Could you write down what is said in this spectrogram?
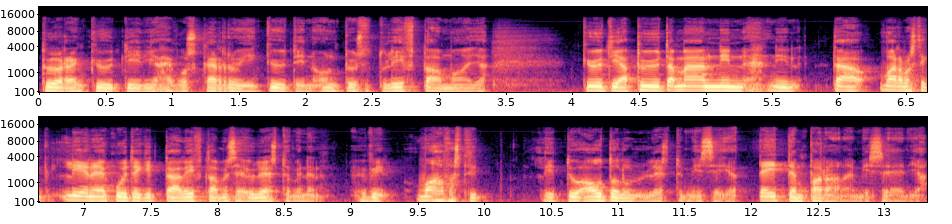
pyörän kyytiin ja hevoskärryihin kyytiin on pystytty liftaamaan ja kyytiä pyytämään, niin, niin tämä varmasti lienee kuitenkin tämä liftaamisen yleistyminen hyvin vahvasti liittyy autoilun yleistymiseen ja teitten paranemiseen ja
